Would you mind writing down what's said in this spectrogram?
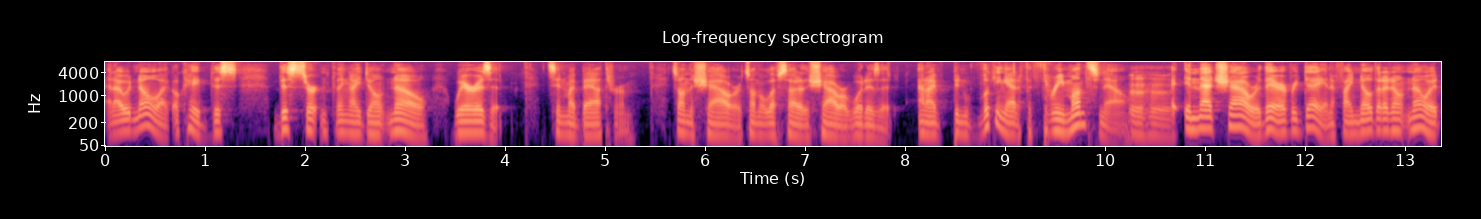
and I would know like, okay, this this certain thing I don't know, where is it? It's in my bathroom. It's on the shower. It's on the left side of the shower. What is it? And I've been looking at it for three months now mm-hmm. in that shower there every day. And if I know that I don't know it,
